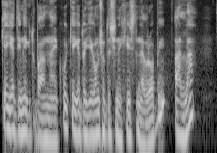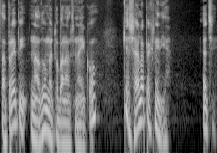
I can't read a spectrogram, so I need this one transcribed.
και για την νίκη του Παναθηναϊκού και για το γεγονός ότι συνεχίζει στην Ευρώπη, αλλά θα πρέπει να δούμε τον Παναθηναϊκό και σε άλλα παιχνίδια. Έτσι.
